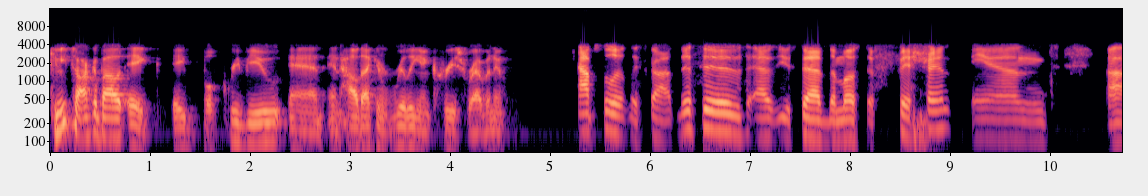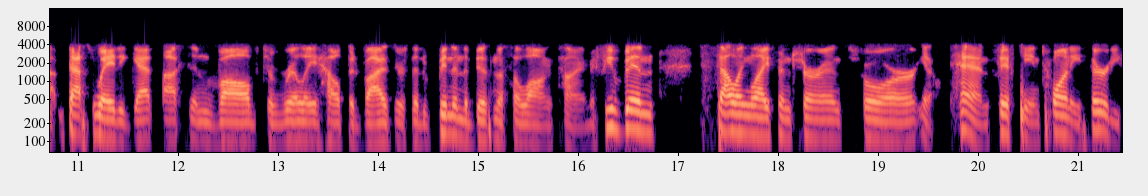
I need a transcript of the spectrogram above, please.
Can you talk about a, a book review and, and how that can really increase revenue? Absolutely, Scott. This is, as you said, the most efficient and uh, best way to get us involved to really help advisors that have been in the business a long time. If you've been selling life insurance for, you know, 10, 15, 20, 30,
